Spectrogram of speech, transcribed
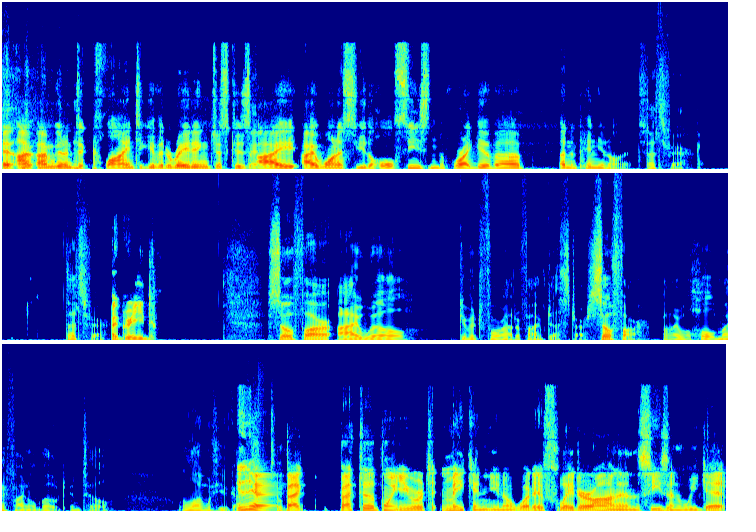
and I'm I'm going to decline to give it a rating just because Okay. I I want to see the whole season before I give a an opinion on it. That's fair. That's fair. Agreed. So far, I will give it four out of five Death Stars. So far, but I will hold my final vote until, along with you guys. Yeah, back back to the point you were t making. You know, what if later on in the season we get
